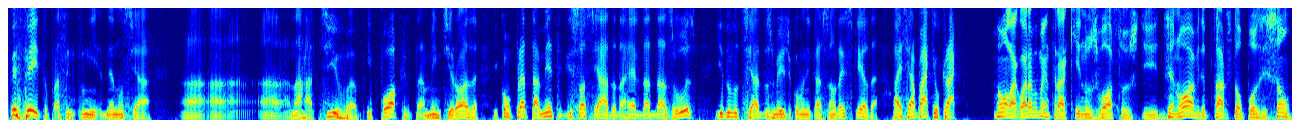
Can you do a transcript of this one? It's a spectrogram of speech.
perfeito para se denunciar a, a, a, narrativa hipócrita, mentirosa e completamente dissociada da realidade das ruas e do noticiário dos meios de comunicação da esquerda. Aí se abaque o craque. Vamos lá, agora vamos entrar aqui nos votos de 19 deputados da oposição,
